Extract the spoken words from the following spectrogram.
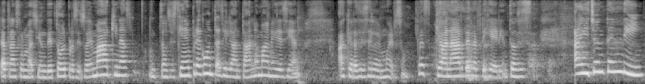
la transformación de todo el proceso de máquinas. Entonces tienen preguntas y levantaban la mano y decían, ¿a qué horas es el almuerzo? Pues, ¿qué van a dar de refrigerio? Entonces ahí yo entendí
